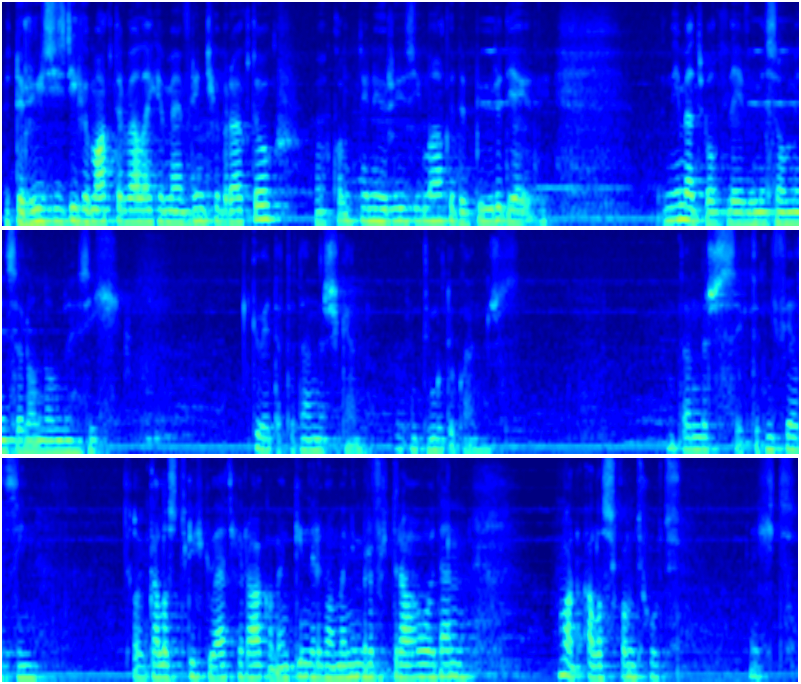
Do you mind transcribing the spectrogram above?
Met de ruzies die gemaakt, terwijl je mijn vriend gebruikt ook. Continu ruzie maken, de buren. Die. Niemand wil leven met zo'n mensen rondom zich. Ik weet dat het anders kan. En het moet ook anders. Want anders heeft het niet veel zin. Dan ik alles terug kwijtgeraken. Mijn kinderen gaan me niet meer vertrouwen dan. Maar alles komt goed. Echt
